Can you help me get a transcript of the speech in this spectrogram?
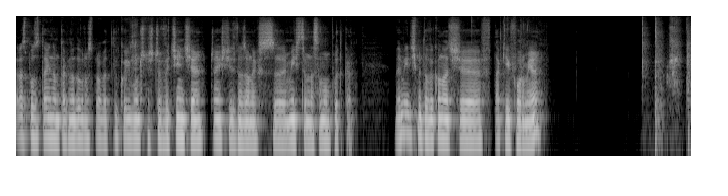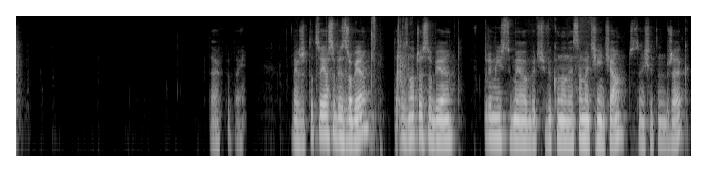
Teraz pozostaje nam tak na dobrą sprawę tylko i wyłącznie jeszcze wycięcie części związanych z miejscem na samą płytkę. My mieliśmy to wykonać e, w takiej formie. Tak, tutaj. Także to, co ja sobie zrobię, to oznaczę sobie, w którym miejscu miały być wykonane same cięcia, w sensie ten brzeg.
